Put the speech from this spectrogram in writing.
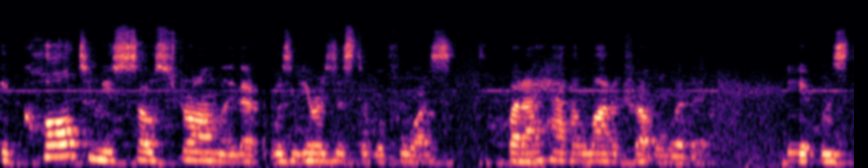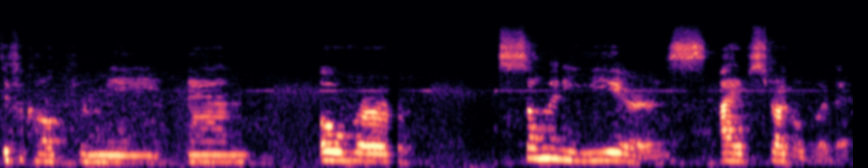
it called to me so strongly that it was an irresistible force, but I had a lot of trouble with it. It was difficult for me. And over so many years, I've struggled with it.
